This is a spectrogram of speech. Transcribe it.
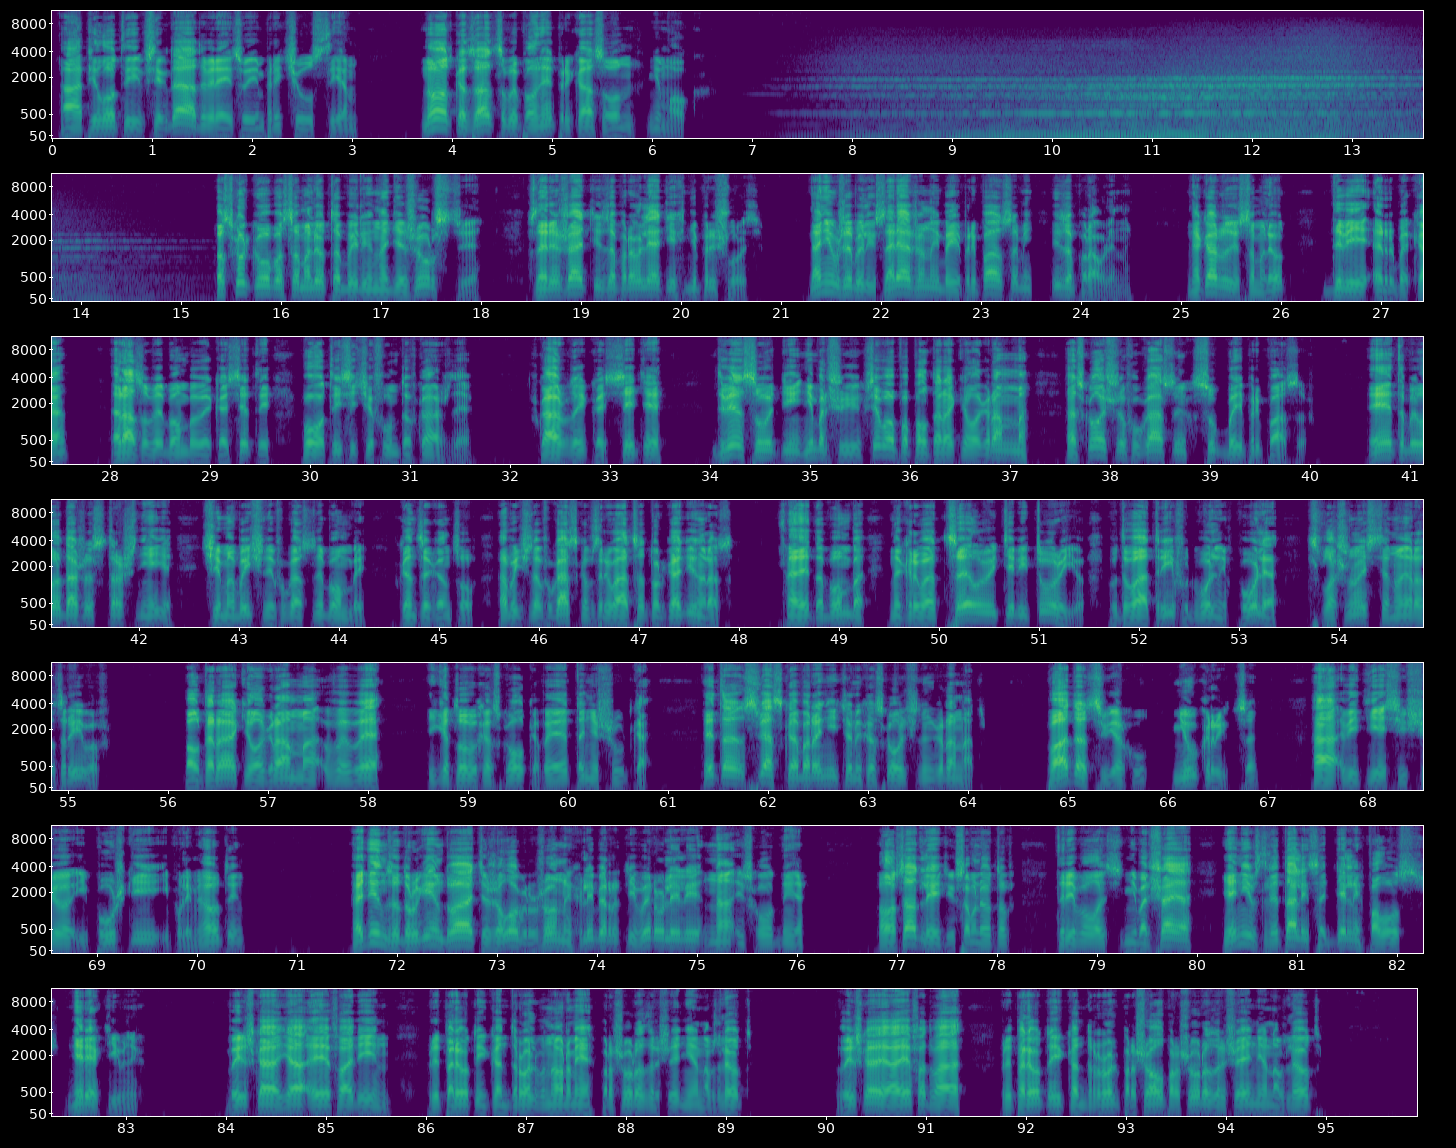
а пилоты всегда доверяют своим предчувствиям, но отказаться выполнять приказ он не мог. Поскольку оба самолета были на дежурстве, снаряжать и заправлять их не пришлось. Они уже были снаряжены боеприпасами и заправлены. На каждый самолет две РБК, разовые бомбовые кассеты по 1000 фунтов каждая. В каждой кассете две сотни небольших, всего по полтора килограмма осколочно-фугасных суббоеприпасов. Это было даже страшнее, чем обычные фугасные бомбы, в конце концов, обычно фугаска взрывается только один раз, а эта бомба накрывает целую территорию в два-три футбольных поля сплошной стеной разрывов. Полтора килограмма ВВ и готовых осколков — это не шутка. Это связка оборонительных осколочных гранат. Падает сверху, не укрыться. А ведь есть еще и пушки, и пулеметы. Один за другим два тяжело груженных «Либерти» вырулили на исходные. Полоса для этих самолетов требовалась небольшая, и они взлетали с отдельных полос, нереактивных. «Вышка, я F1. Предполетный контроль в норме. Прошу разрешения на взлет». «Вышка, я F2. Предполетный контроль прошел. Прошу разрешения на взлет».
